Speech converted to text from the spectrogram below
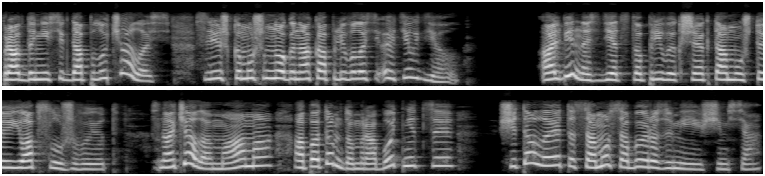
Правда, не всегда получалось, слишком уж много накапливалось этих дел. Альбина с детства привыкшая к тому, что ее обслуживают, сначала мама, а потом домработницы, считала это само собой разумеющимся,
